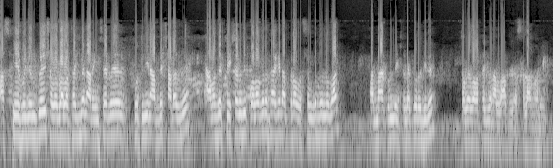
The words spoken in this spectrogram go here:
আজকে এ পর্যন্তই। সবাই ভালো থাকবেন। আর হিসাবে প্রতিদিন আপডেট আসবে আমাদের পেজটা যদি ফলো করে থাকেন, আপনারা অসংখ্য ধন্যবাদ। আর না করলে ইনশাল্লাহ করে দিবেন। সবাই ভালো থাকবেন। আল্লাহ হাফিজ। আসসালামু আলাইকুম।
